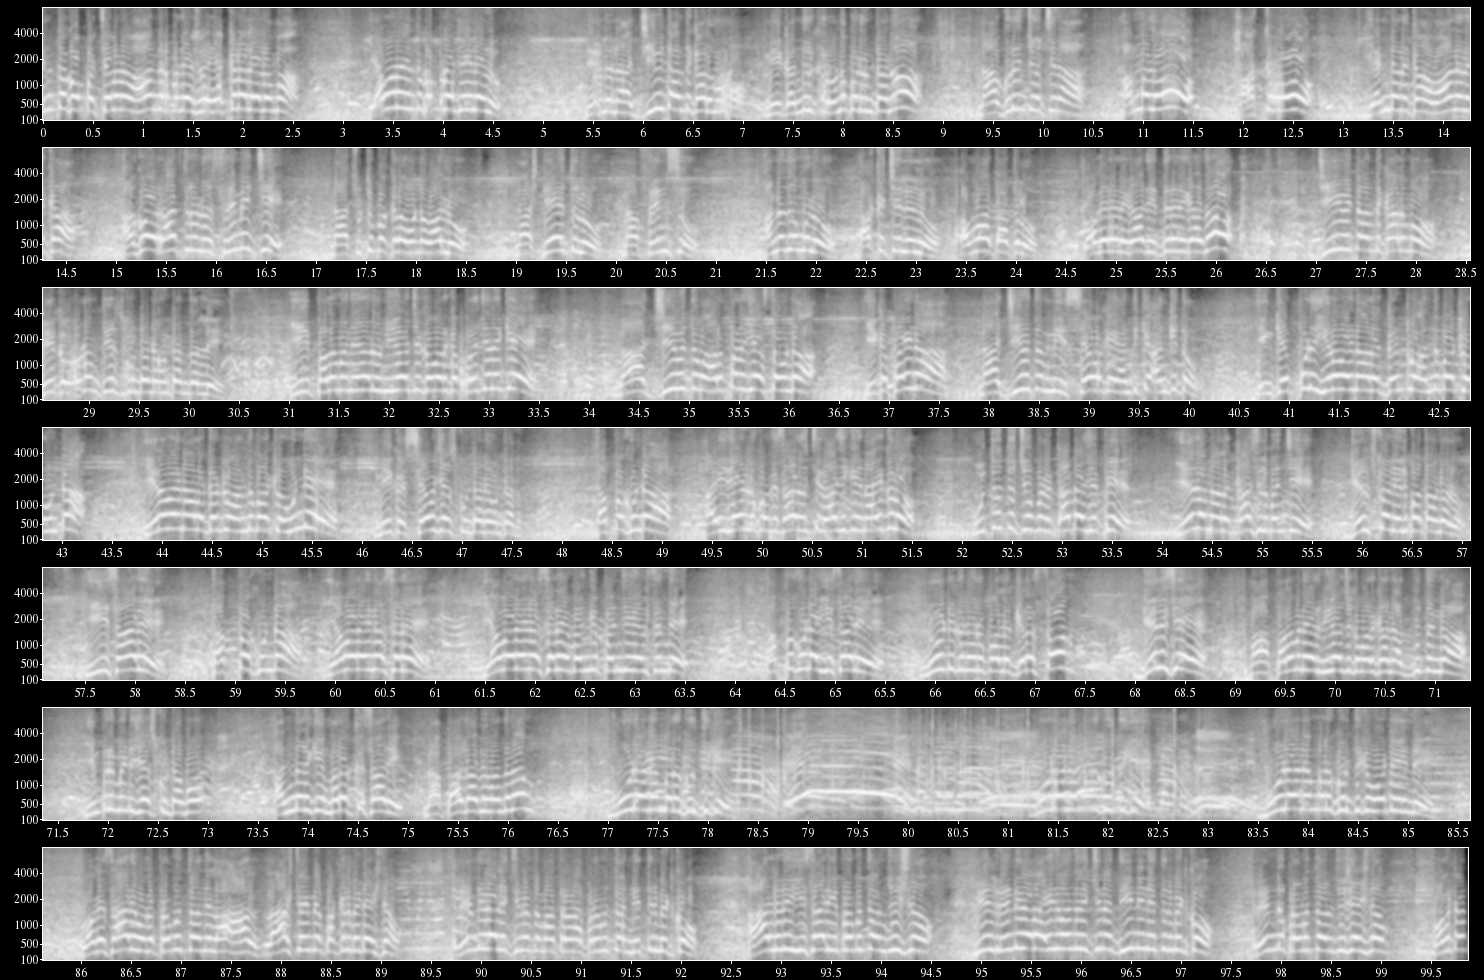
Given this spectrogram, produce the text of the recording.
ఇంత గొప్ప చలనం ఆంధ్రప్రదేశ్లో ఎక్కడా లేదమ్మా? ఎవరు ఇంత గొప్పగా చేయలేదు? నేను నా జీవితాంతకాలము మీకు రుణపడి ఉంటాను. నా గురించి వచ్చిన అమ్మలో అక్కలో ఎండనక వాననక అగో రాత్రులు శ్రమించి నా చుట్టుపక్కల ఉన్న వాళ్ళు నా స్నేహితులు నా ఫ్రెండ్స్ అన్నదమ్ములు అక్క చెల్లెళ్ళు అవ్వాతాతలు ఒకరిని కాదు ఇద్దరిని కాదు జీవితాంతకాలము మీకు రుణం తీర్చుకుంటూనే ఉంటాను తల్లి. ఈ పలమనేరు నియోజకవర్గ ప్రజలకి నా జీవితం అర్పణ చేస్తా ఉండా. ఇక పైన నా జీవితం మీ సేవకై అంకితం. ఇంకెప్పుడు ఇరవై నాలుగు గంటలు అందుబాటులో ఉంటా? ఇరవై నాలుగు గంటలు అందుబాటులో ఉండి మీకు సేవ చేసుకుంటానే ఉంటాను. తప్పకుండా ఐదేళ్ళకు ఒకసారి వచ్చి రాజకీయ నాయకులు ఉత్తుత్తు చూపును టాటా చెప్పి ఏదో నాలుగు కాసులు పంచి గెలుచుకొని వెళ్ళిపోతా ఉన్నారు. ఈసారి తప్పకుండా ఎవరైనా సరే ఎవరైనా సరే వంగి పనిచేయాల్సిందే. తప్పకుండా ఈసారి నూటికి నూరు రూపాయలు గెలుస్తాం. గెలిచి మా పలమనేరు నియోజకవర్గాన్ని అద్భుతంగా ఇంప్రూవ్మెంట్ చేసుకుంటాము. అందరికీ మరొక్కసారి నా పాదాభివందనం. మూడో నెంబర్ గుర్తుకి. మూడో నెంబర్ గుర్తుకి. మూడో నెంబర్ గుర్తుకి ఓటేయండి. ఒకసారి ఒక ప్రభుత్వాన్ని లాస్ట్ టైమే పక్కన పెట్టేసినాం రెండు వేలు ఇచ్చినంత మాత్రం నా ప్రభుత్వాన్ని నెత్తిన పెట్టుకో. ఆల్రెడీ ఈసారి ఈ ప్రభుత్వం చూసినాం వీళ్ళు రెండు వేల ఐదు వందలు ఇచ్చిన దీన్ని నెత్తిన పెట్టుకో. రెండు ప్రభుత్వాలు చూసేసినాం. ఒకటో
